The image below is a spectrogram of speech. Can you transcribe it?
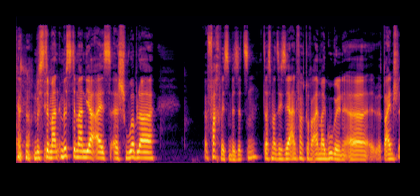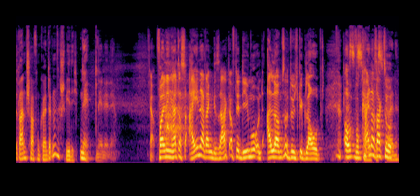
müsste man müsste man ja als äh, Schwurbler Fachwissen besitzen, dass man sich sehr einfach durch einmal googeln äh, rein, ran schaffen könnte. Hm, schwierig. Nee, nee, nee, nee. Ja, vor allen Dingen hat das einer dann gesagt auf der Demo und alle haben es natürlich geglaubt. Auch, wo keiner halt sagt so, Geile.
